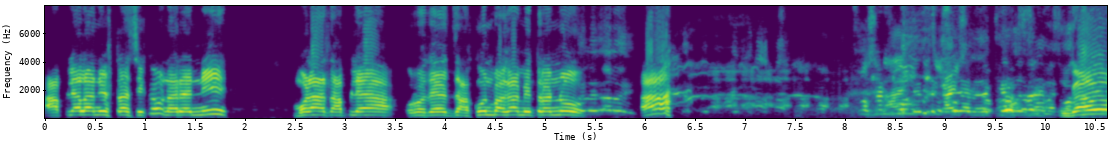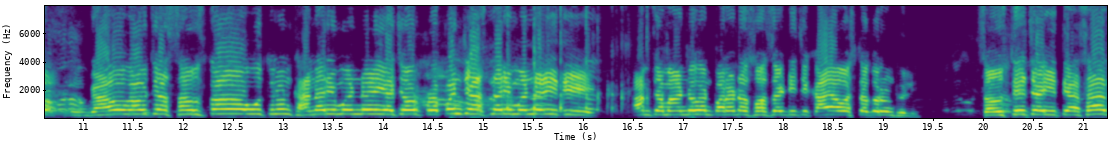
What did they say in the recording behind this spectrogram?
आपल्याला निष्ठा शिकवणाऱ्यांनी मुळात आपल्या हृदयात झाकून बघा मित्रांनो. हा? गाव गावोगावच्या संस्था उचलून खाणारी मंडळी याच्यावर प्रपंच असणारी मंडळी ती. आमच्या मांडवगण पराठा सोसायटीची काय अवस्था करून ठेवली? संस्थेच्या इतिहासात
